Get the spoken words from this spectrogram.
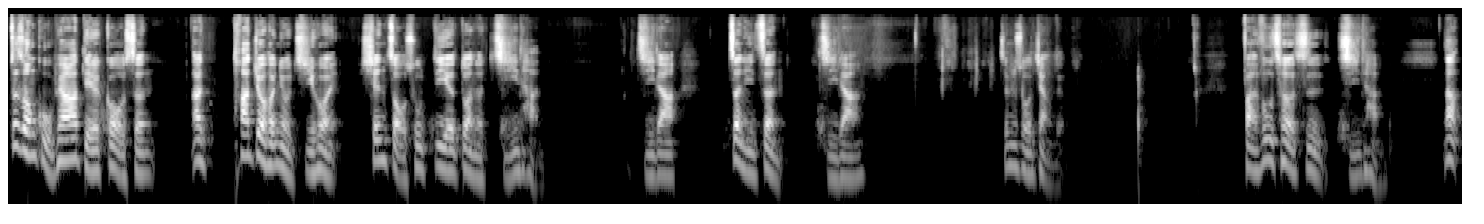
这种股票它跌的够深，那它就很有机会先走出第二段的急弹、急拉、震一震、吉拉。这边所讲的反复测试急弹，那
